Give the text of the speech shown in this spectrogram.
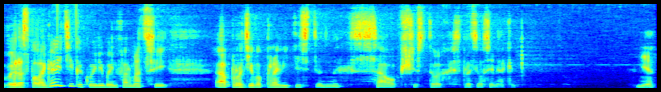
Вы располагаете какой-либо информацией о противоправительственных сообществах? Спросил Семякин. Нет.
